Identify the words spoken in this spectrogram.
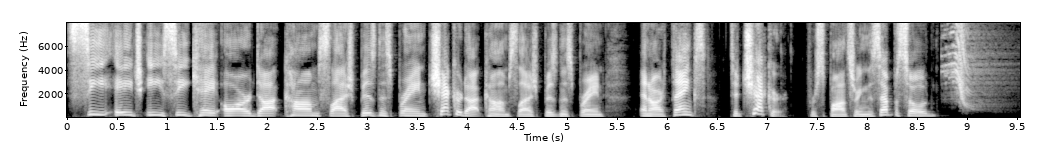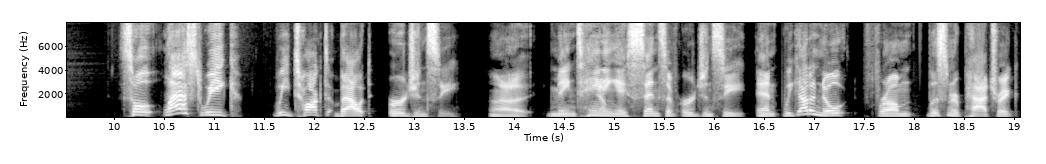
C H E C K R dot com slash businessbrain, checkr.com slash businessbrain. And our thanks to Checkr for sponsoring this episode. So last week, we talked about urgency, uh, maintaining yep. a sense of urgency. And we got a note from listener Patrick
